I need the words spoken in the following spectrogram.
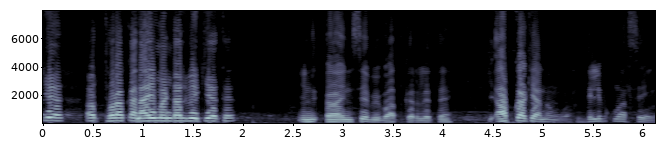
किए और थोड़ा कन्हई मंडल भी किए थे। इन, इनसे भी बात कर लेते हैं कि आपका क्या नाम हुआ? दिलीप कुमार सिंह।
